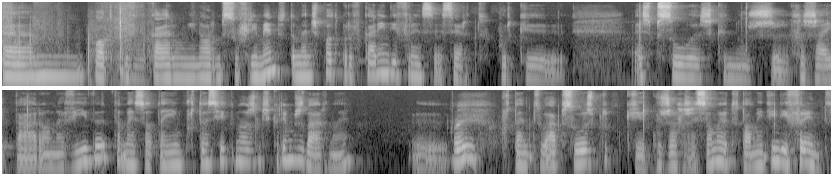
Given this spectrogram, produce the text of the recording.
Um, pode provocar um enorme sofrimento, também nos pode provocar indiferença, é certo, porque as pessoas que nos rejeitaram na vida também só têm a importância que nós lhes queremos dar, não é? Uh, portanto, há pessoas porque, cuja rejeição é totalmente indiferente.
